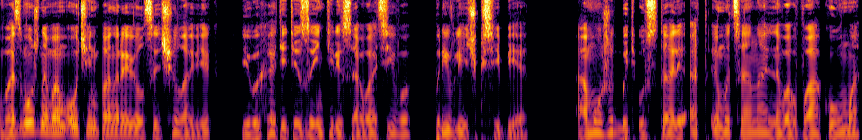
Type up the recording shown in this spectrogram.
Возможно, вам очень понравился человек, и вы хотите заинтересовать его, привлечь к себе, а может быть устали от эмоционального вакуума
